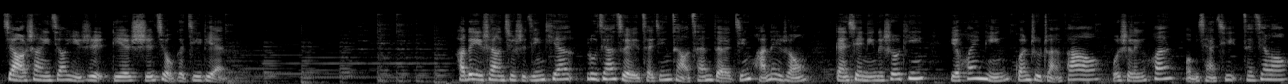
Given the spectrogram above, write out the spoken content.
较上一交易日跌十九个基点。好的，以上就是今天陆家嘴财经早餐的精华内容，感谢您的收听，也欢迎您关注转发哦。我是林欢，我们下期再见喽。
